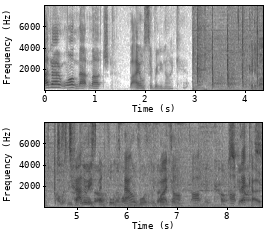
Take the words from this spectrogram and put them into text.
I don't want that much, but I also really like it. Could have gone to I was Patisserie 10 Valerie, years spent old when I 40 won the pounds on award something quite baking art, art, in the art deco.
